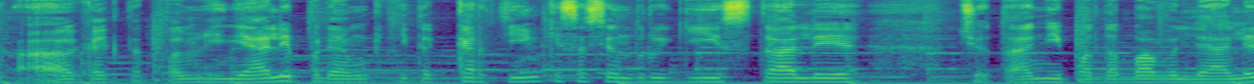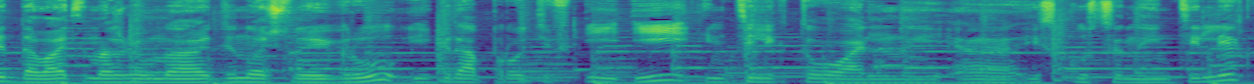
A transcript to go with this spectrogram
э, как-то поменяли, прям какие-то картинки совсем другие стали. Что-то они подобавляли. Давайте нажмем на одиночную игру. Игра против ИИ, интеллектуальный э, искусственный интеллект.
